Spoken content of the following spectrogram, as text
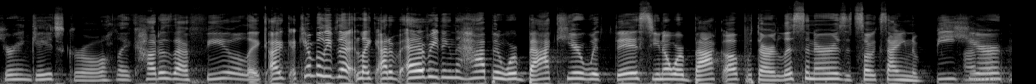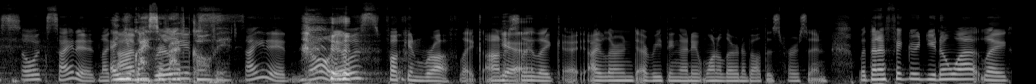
You're engaged, girl. Like, how does that feel? Like, I, I can't believe that. Like, out of everything that happened, we're back here with this. You know, we're back up with our listeners. It's so exciting to be here. I'm so excited. Like And you I'm guys really survived COVID. Excited. No, it was fucking rough. Like honestly, Yeah. like I, I learned everything I didn't want to learn about this person. But then I figured, you know what? Like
